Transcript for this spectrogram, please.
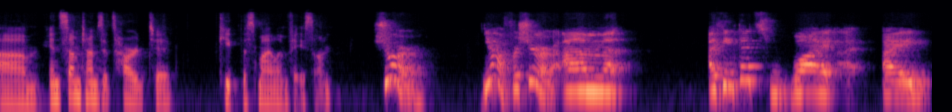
Um, and sometimes it's hard to keep the smiling face on. Sure. Yeah, for sure. Um, I think that's why I, I,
